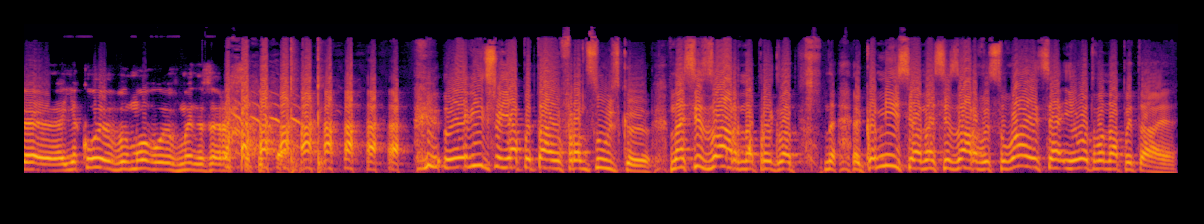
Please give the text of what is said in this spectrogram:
е, Якою вимовою в мене зараз це питання? Уявіть, що я питаю французькою. На Сезар, наприклад, комісія на Сезар висувається, і от вона питає.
